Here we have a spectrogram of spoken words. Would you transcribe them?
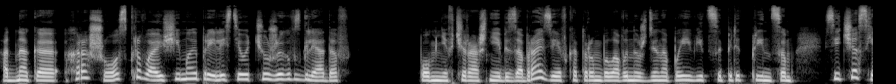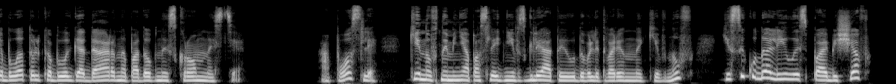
однако хорошо скрывающий мои прелести от чужих взглядов. Помня вчерашнее безобразие, в котором была вынуждена появиться перед принцем, сейчас я была только благодарна подобной скромности. А после, кинув на меня последний взгляд и удовлетворенно кивнув, Ясык удалилась, пообещав,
